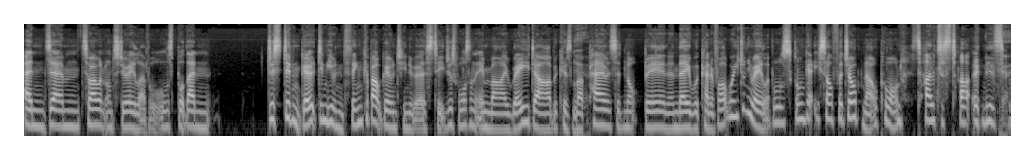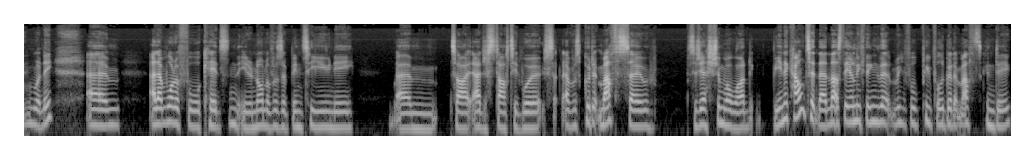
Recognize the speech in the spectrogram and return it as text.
and um, so I went on to do A levels, but then just didn't go, didn't even think about going to university. It just wasn't in my radar because my Yeah. parents had not been, and they were kind of like, "Well, you've done your A levels, go and get yourself a job now. Come on, it's time to start earning some money." Um, and I'm one of four kids. And, you know, none of us have been to uni. Um, so I, I just started work. I was good at maths, so suggestion, well, I'd be an accountant then. That's the only thing that people people are good at maths can do.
